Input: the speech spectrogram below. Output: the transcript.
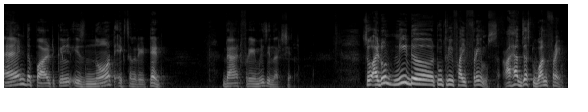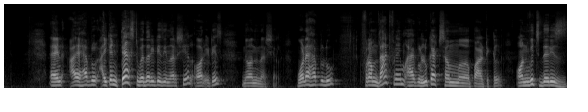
and the particle is not accelerated, that frame is inertial. So, I do not need uh, 2, 3, 5 frames, I have just one frame and I have to I can test whether it is inertial or it is non inertial. What I have to do? From that frame I have to look at some uh, particle on which there is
